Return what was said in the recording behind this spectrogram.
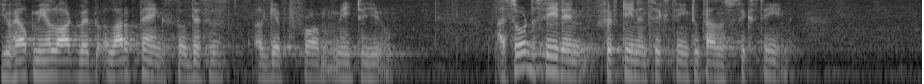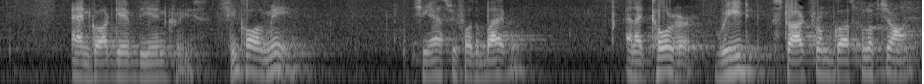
You helped me a lot with a lot of things, so this is a gift from me to you. I sowed the seed in 15 and 16, 2016. And God gave the increase. She called me. She asked me for the Bible. And I told her, read, start from Gospel of John,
